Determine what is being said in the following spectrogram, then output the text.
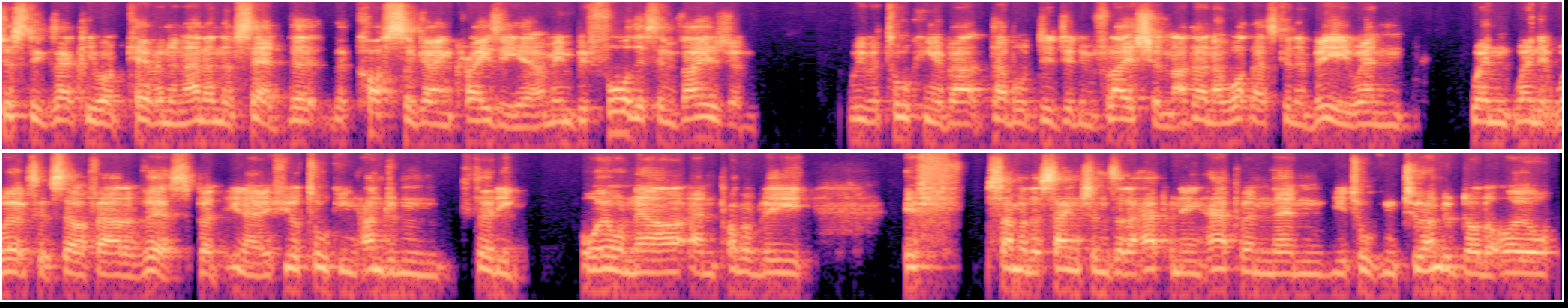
just exactly what Kevin and Alan have said, the, the costs are going crazy here. I mean, before this invasion, we were talking about double digit inflation. I don't know what that's going to be when when when it works itself out of this. But you know, if you're talking 130 oil now, and probably if some of the sanctions that are happening happen, then you're talking $200 oil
